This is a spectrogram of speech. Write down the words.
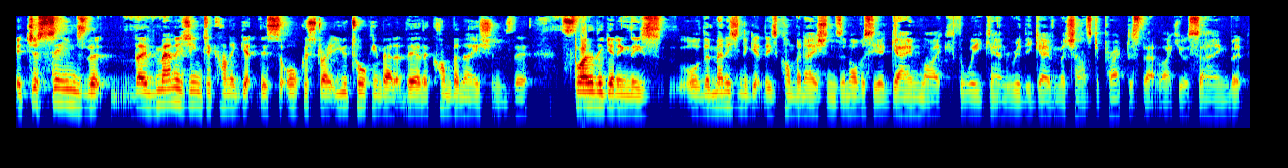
it just seems that they're managing to kind of get this orchestrate. You're talking about it there, the combinations. They're slowly getting these, or they're managing to get these combinations. And obviously, a game like the weekend really gave them a chance to practice that, like you were saying. But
